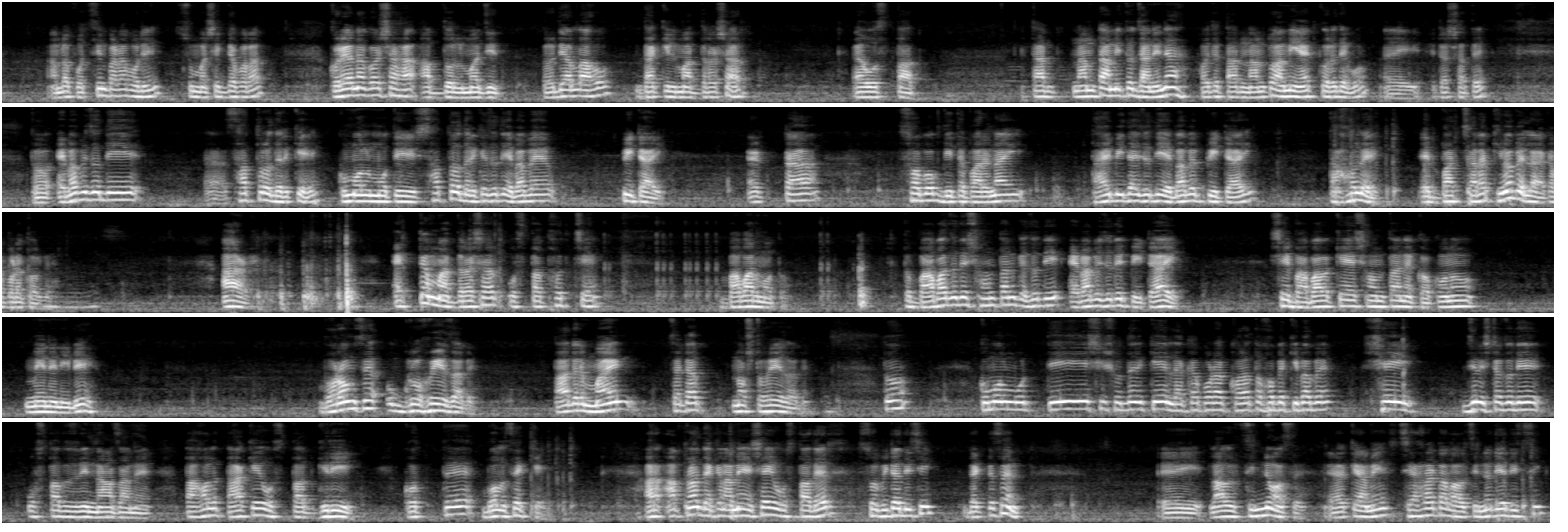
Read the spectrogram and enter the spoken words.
আমরা পশ্চিম পাড়া বলি সুম্মা শিকদাপাড়া। কোরিয়ানগর সাহা আব্দুল মজিদ রদি আল্লাহ দাকিল মাদ্রাসার ওস্তাদ। তার নামটা আমি তো জানি না, হয়তো তার নামটা আমি অ্যাড করে দেব এই এটার সাথে। তো এভাবে যদি ছাত্রদেরকে, কোমলমতি ছাত্রদেরকে যদি এভাবে পিটাই একটা সবক দিতে পারে নাই, তাই বিদায় যদি এভাবে পিটাই তাহলে এই বাচ্চারা কীভাবে লেখাপড়া করবে? আর একটা মাদ্রাসার ওস্তাদ হচ্ছে বাবার মতো। তো বাবা যদি সন্তানকে যদি এভাবে যদি পিটায় সেই বাবাকে সন্তানে কখনো মেনে নিবে। বরং সে উগ্র হয়ে যাবে। তাদের মাইন্ড সেটা নষ্ট হয়ে যাবে। তো কোমল মূর্তি শিশুদেরকে লেখাপড়া করাতে হবে কীভাবে? সেই জিনিসটা যদি ওস্তাদ যদি না জানে, তাহলে তাকে ওস্তাদগিরি করতে বলছে কে? আর আপনারা দেখেন, আমি সেই ওস্তাদের ছবিটা দিছি, দেখতেছেন? এই লাল চিহ্ন আছে। একে আমি চেহারাটা লাল চিহ্ন দিয়ে দিচ্ছি।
